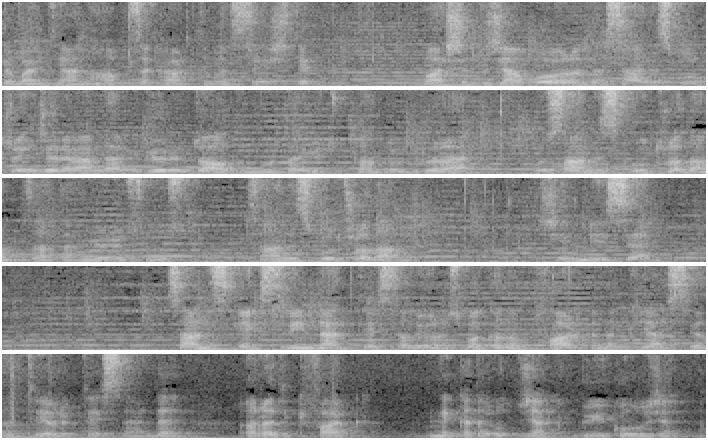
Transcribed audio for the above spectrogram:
GB yani hafıza kartımı seçtim başlatacağım. Bu arada SanDisk Ultra incelememden bir görüntü aldım burada YouTube'dan durdurarak. Bu SanDisk Ultra'dan zaten görüyorsunuz. SanDisk Ultra'dan şimdi ise SanDisk Extreme'den test alıyoruz. Bakalım farkını kıyaslayalım. Teorik testlerde aradaki fark ne kadar olacak? Büyük olacak mı?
